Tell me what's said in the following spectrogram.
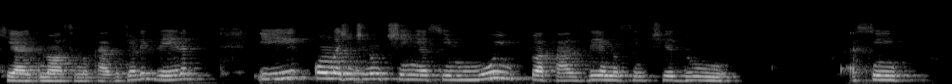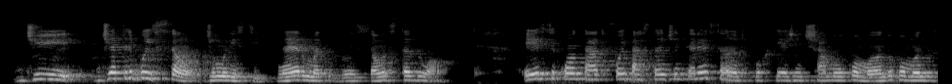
que é a nossa, no caso de Oliveira, e como a gente não tinha, assim, muito a fazer no sentido, assim, de, de atribuição de município, né? Era uma atribuição estadual. Esse contato foi bastante interessante, porque a gente chamou o comando, o comando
